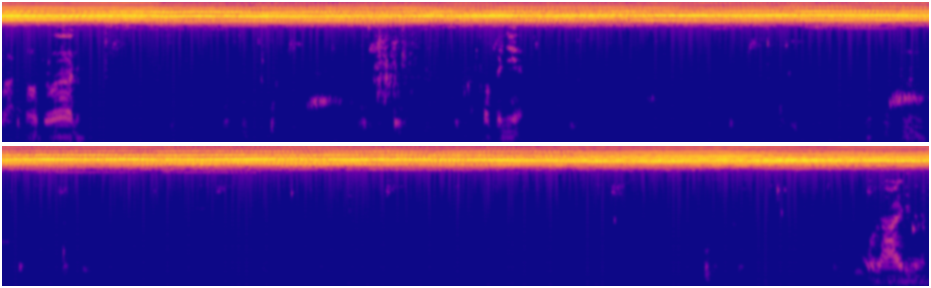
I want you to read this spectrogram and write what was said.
บาทเอาตัวนี่ก็กระแยงนี่มุกหนึ่งโอ้หลายทีเดียว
